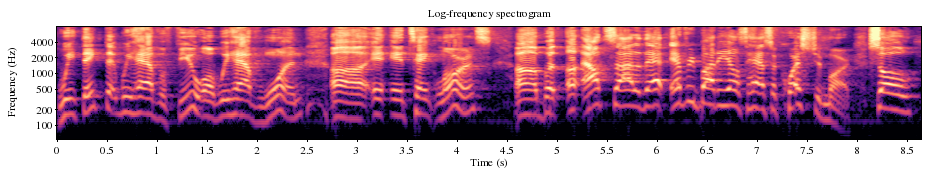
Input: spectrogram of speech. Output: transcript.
We think that we have a few, or we have one uh, in, in Tank Lawrence, uh, but uh, outside of that, everybody else has a question mark. So.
